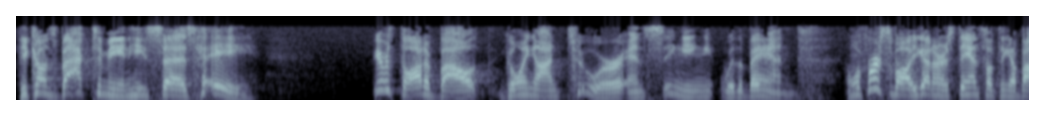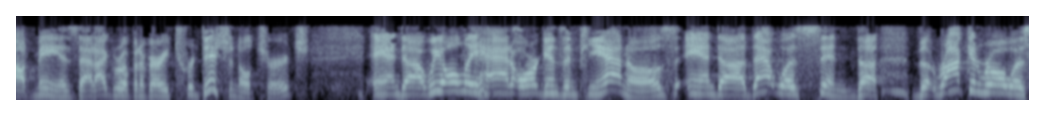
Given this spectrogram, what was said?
He comes back to me and he says, "Hey, have you ever thought about going on tour and singing with a band? Well, first of all, you got to understand something about me is that I grew up in a very traditional church. And uh, we only had organs and pianos, and uh, that was sin. The the rock and roll was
